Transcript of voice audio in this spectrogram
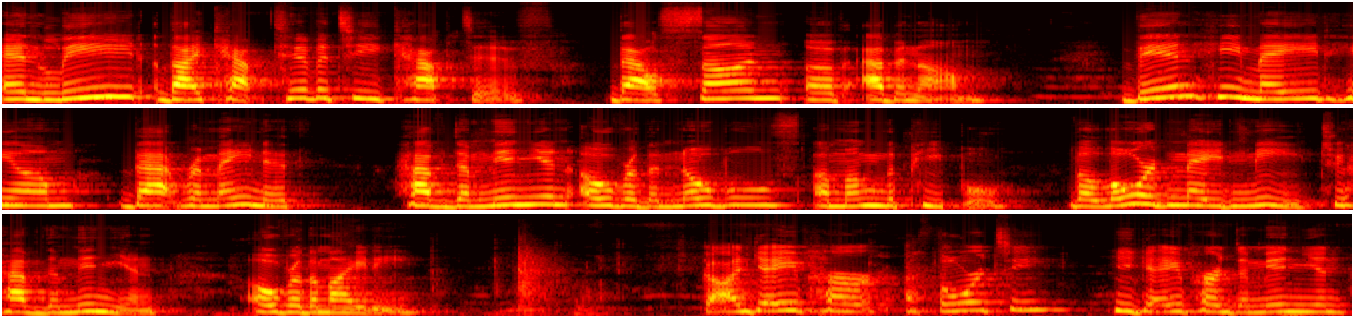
and lead thy captivity captive, thou son of Abinoam. Then he made him that remaineth have dominion over the nobles among the people. The Lord made me to have dominion over the mighty. God gave her authority, He gave her dominion,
